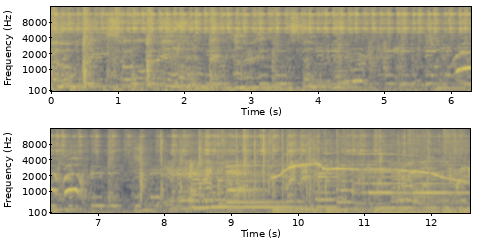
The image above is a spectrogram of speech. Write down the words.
through.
